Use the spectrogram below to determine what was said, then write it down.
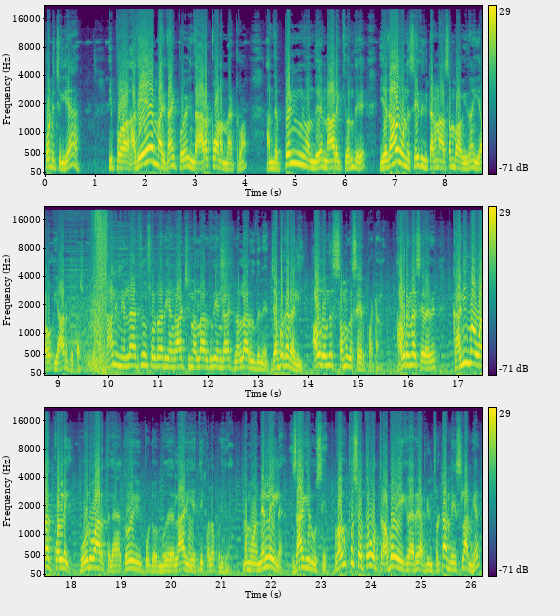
போட்டுச்சு இல்லையா? இப்போ அதே மாதிரி தான் இப்போ இந்த அரக்கோணம் மேட்டரும் அந்த பெண் வந்து நாளைக்கு வந்து ஏதாவது ஒன்று செய்துக்கிட்டாங்கன்னா அசம்பாவிதம் யாருக்கு கஷ்டம்? ஸ்டாலின் எல்லா இடத்துலையும் சொல்றாரு எங்க ஆட்சி நல்லா இருக்குது எங்க ஆட்சி நல்லா இருக்குதுன்னு. ஜபகர் அலி அவர் வந்து சமூக செயற்பாட்டாளர். அவர் என்ன செய்கிறாரு கனிம வள கொள்ளை ஒரு வாரத்துல தொழுகை போட்டு வரும்போது லாரி ஏற்றி கொல்லப்படுகிறார். நம்ம நெல்லையில ஜாகிர் ஹுசேன் வகுப்பு சொத்தை ஒருத்தர் அபகரிக்கிறாரு அப்படின்னு சொல்லிட்டு அந்த இஸ்லாமியர்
